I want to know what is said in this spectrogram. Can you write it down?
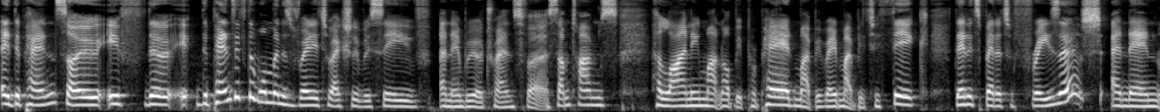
It depends. So if the it depends if the woman is ready to actually receive an embryo transfer. Sometimes her lining might not be prepared, might be ready, might be too thick. Then it's better to freeze it and then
